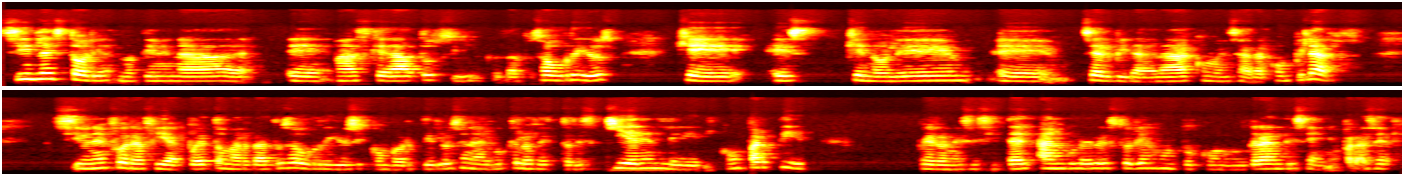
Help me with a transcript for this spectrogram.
Sin la historia no tiene nada eh, más que datos y pues, datos aburridos que, es, que no le eh, servirá de nada comenzar a compilarlos. Si una infografía puede tomar datos aburridos y convertirlos en algo que los lectores quieren leer y compartir, pero necesita el ángulo de la historia junto con un gran diseño para hacerlo.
